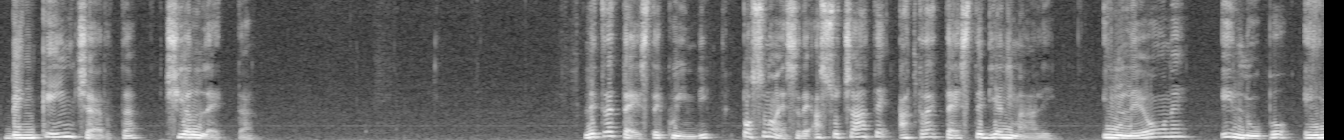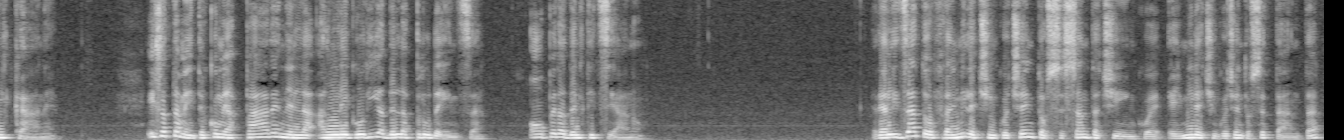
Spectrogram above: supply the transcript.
benché incerta, ci alletta. Le tre teste, quindi, possono essere associate a tre teste di animali, il leone, il lupo e il cane, esattamente come appare nella allegoria della prudenza, opera del Tiziano. Realizzato fra il 1565 e il 1570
